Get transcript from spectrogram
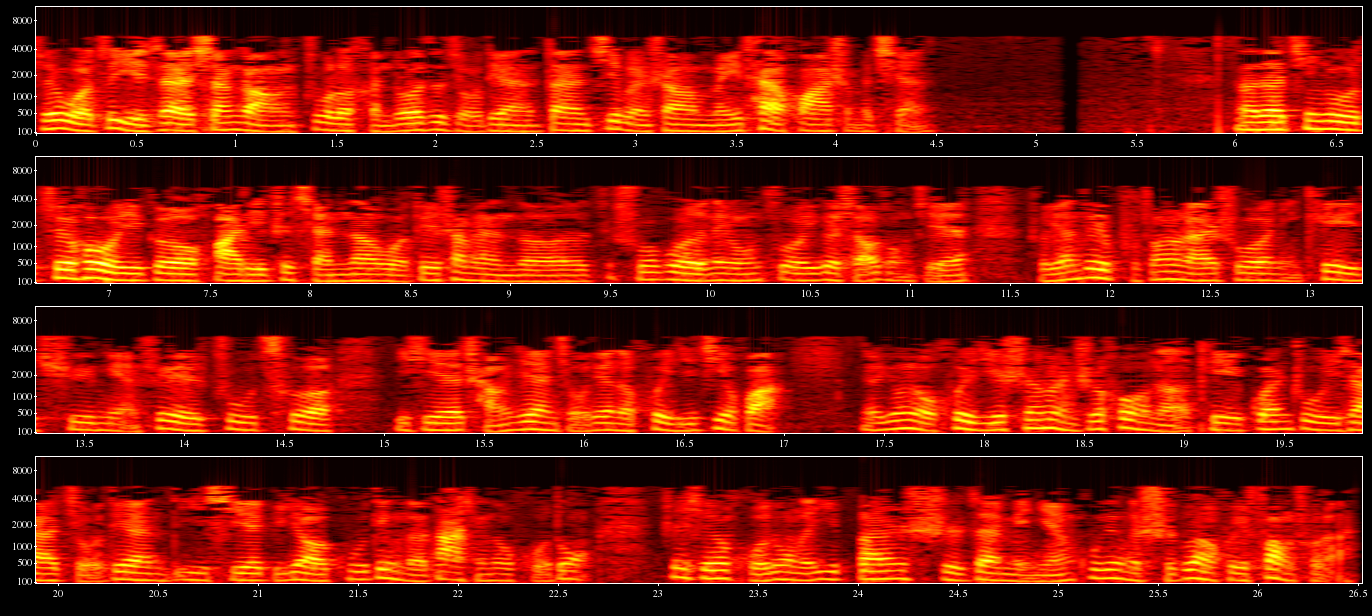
所以我自己在香港住了很多次酒店，但基本上没太花什么钱。那在进入最后一个话题之前呢，我对上面的说过的内容做一个小总结。首先，对普通人来说，你可以去免费注册一些常见酒店的会籍计划。那拥有会籍身份之后呢，可以关注一下酒店一些比较固定的大型的活动。这些活动呢，一般是在每年固定的时段会放出来，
